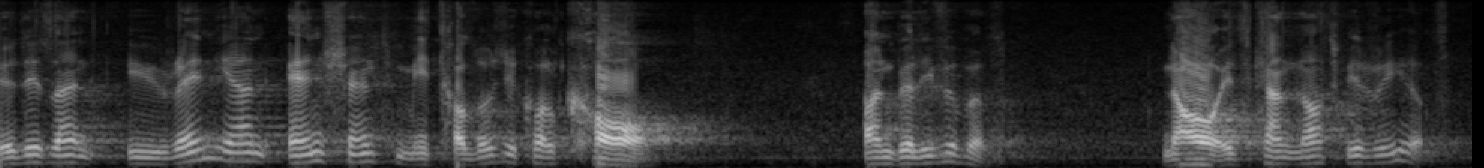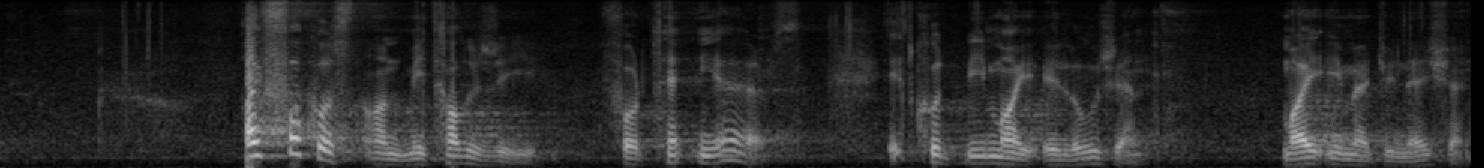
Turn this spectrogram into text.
It is an Iranian ancient mythological call. Unbelievable. No, it cannot be real. I focused on mythology for 10 years. It could be my illusion, my imagination.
